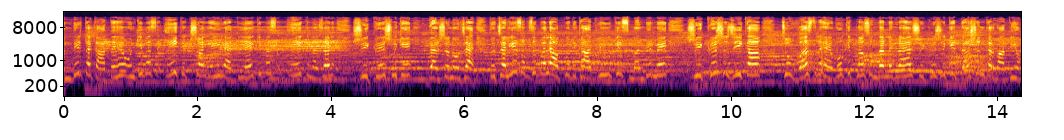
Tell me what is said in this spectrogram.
मंदिर तक आते हैं, उनकी बस एक इच्छा यही रहती है कि बस एक नज़र श्री कृष्ण के दर्शन हो जाए। तो चलिए सबसे पहले आपको दिखाती हूँ कि इस मंदिर में श्री कृष्ण जी का जो वस्त्र है, वो कितना सुंदर लग रहा है। श्री कृष्ण के दर्शन करवाती हूँ।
